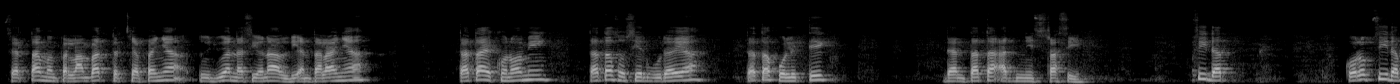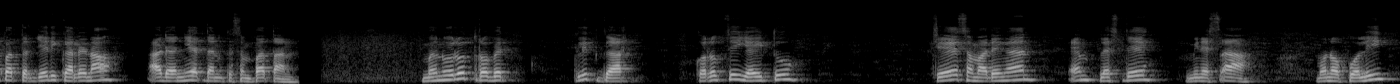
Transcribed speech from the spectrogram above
serta memperlambat tercapainya tujuan nasional di antaranya tata ekonomi, tata sosial budaya, tata politik, dan tata administrasi. Korupsi, korupsi dapat terjadi karena ada niat dan kesempatan. Menurut Robert Klitgard, korupsi yaitu C sama dengan M plus D minus A. Monopoli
